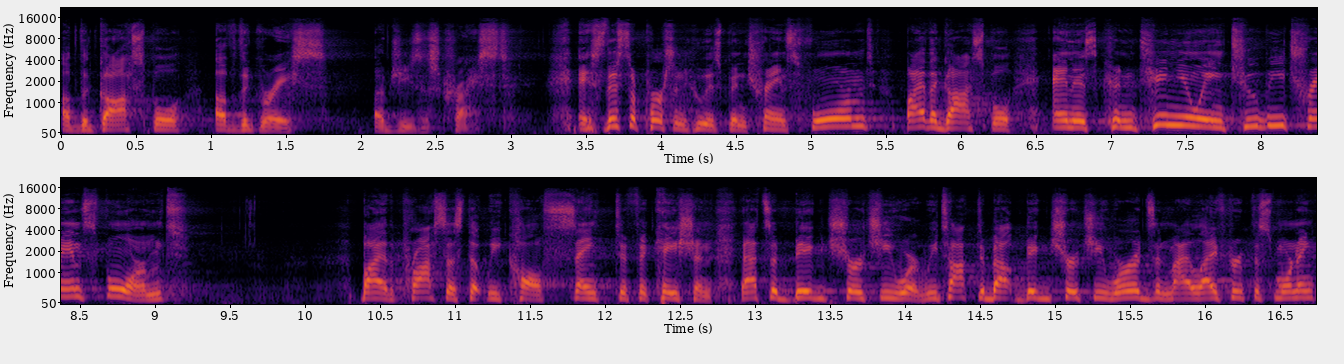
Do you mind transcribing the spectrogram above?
of the gospel of the grace of Jesus Christ? Is this a person who has been transformed by the gospel and is continuing to be transformed? By the process that we call sanctification. That's a big churchy word. We talked about big churchy words in my life group this morning.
